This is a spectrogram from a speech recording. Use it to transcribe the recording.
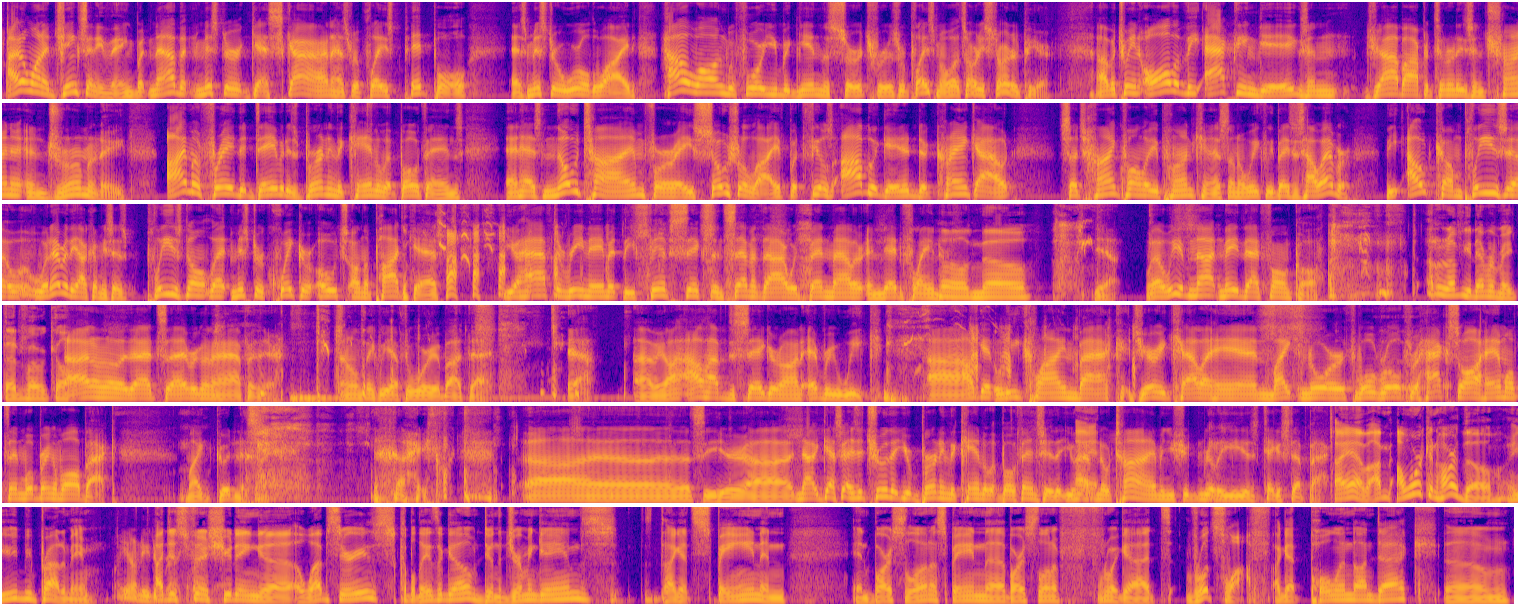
I don't want to jinx anything, but now that Mr. Gascon has replaced Pitbull as Mr. Worldwide, how long before you begin the search for his replacement? Well, it's already started, Pierre. Uh, between all of the acting gigs and job opportunities in China and Germany, I'm afraid that David is burning the candle at both ends and has no time for a social life, but feels obligated to crank out such high quality podcasts on a weekly basis. However, The outcome, please, uh, whatever the outcome, he says, please don't let Mr. Quaker Oats on the podcast. you have to rename it the fifth, sixth, and seventh hour with Ben Maller and Ned Flanders. Oh no. Yeah. Well, we have not made that phone call. I don't know if you'd ever make that phone call. I don't know that that's uh, ever going to happen there. I don't think we have to worry about that. Yeah. I mean, I'll have DeSager on every week. Uh, I'll get Lee Klein back, Gerry Callahan, Mike North. We'll roll through Hacksaw Hamilton. We'll bring them all back. My goodness. All right. Uh, let's see here. Uh, now, guess is it true that you're burning the candle at both ends here? That you have I- no time and you should really take a step back? I am. I'm, I'm working hard though. You'd be proud of me. Well, you don't need. To I just finished shooting a, a web series a couple days ago, doing the German games. I got Spain and and Barcelona, Spain, uh, Barcelona. What do I got? Wrocław. I got Poland on deck. Um,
